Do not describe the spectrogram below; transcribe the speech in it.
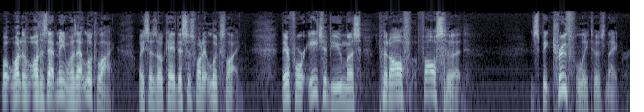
What, what, what does that mean? What does that look like? Well, he says, okay, this is what it looks like. Therefore, each of you must put off falsehood and speak truthfully to his neighbor.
